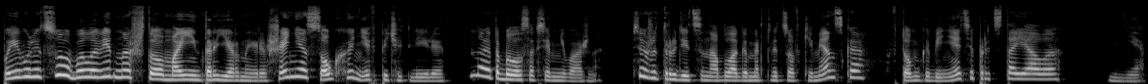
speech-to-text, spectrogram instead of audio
По его лицу было видно, что мои интерьерные решения Сокха не впечатлили, но это было совсем не важно. Все же трудиться на благо мертвецов Кеменска в том кабинете предстояло мне.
